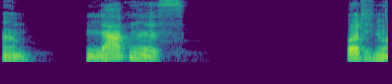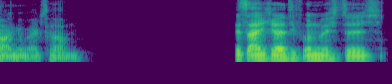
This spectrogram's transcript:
am Laden ist. Wollte ich nur angemerkt haben. Ist eigentlich relativ unwichtig.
